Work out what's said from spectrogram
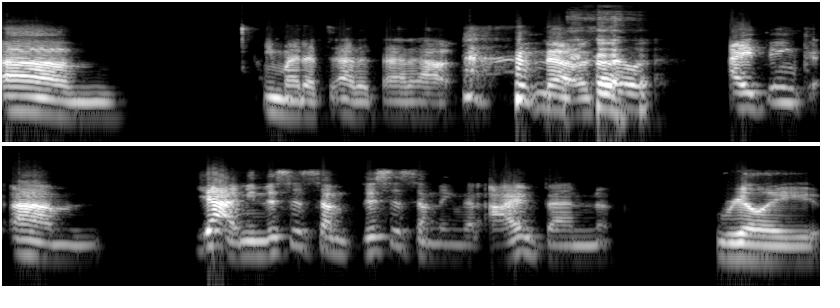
um, you might have to edit that out. no, so I think um, yeah, I mean, this is some this is something that I've been really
